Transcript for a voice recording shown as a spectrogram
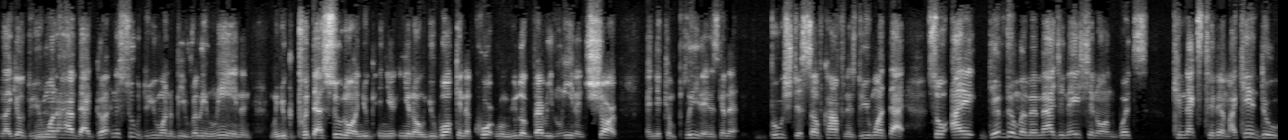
like, yo, do you mm want to have that gut in the suit? Do you want to be really lean? And when you put that suit on, you and you you know you walk in the courtroom, you look very lean and sharp, and you're complete, and it's gonna boost your self confidence. Do you want that? So I give them an imagination on what's connects to them. I can't do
